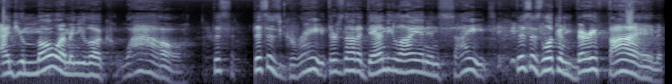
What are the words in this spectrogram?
and you mow them and you look, wow, this, this is great. There's not a dandelion in sight. This is looking very fine.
